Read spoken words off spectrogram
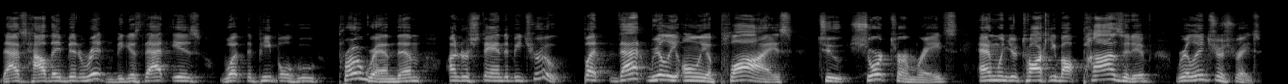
that's how they've been written, because that is what the people who program them understand to be true. But that really only applies to short term rates and when you're talking about positive real interest rates.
